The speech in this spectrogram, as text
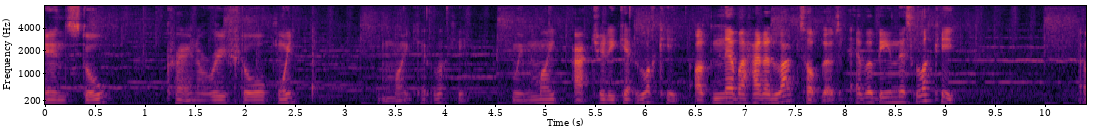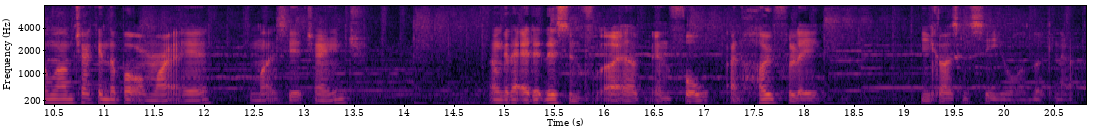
Install. Creating a restore point. Might get lucky we might actually get lucky. I've never had a laptop that's ever been this lucky. And when I'm checking the bottom right here, you might see it change. I'm going to edit this in, uh, in full and hopefully you guys can see what I'm looking at.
